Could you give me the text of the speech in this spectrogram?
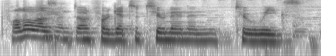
follow us and don't forget to tune in in two weeks.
